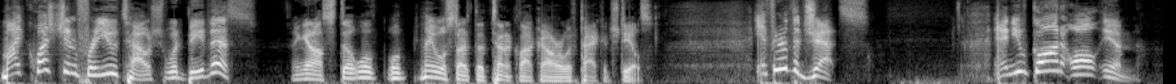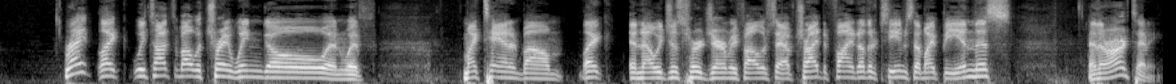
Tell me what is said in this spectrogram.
My question for you, Tausch, would be this. Again, I'll still. We'll, we'll maybe we'll start the ten o'clock hour with package deals. If you're the Jets and you've gone all in, right? Like we talked about with Trey Wingo and with Mike Tannenbaum, like, and now we just heard Jeremy Fowler say, I've tried to find other teams that might be in this, and there aren't any.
